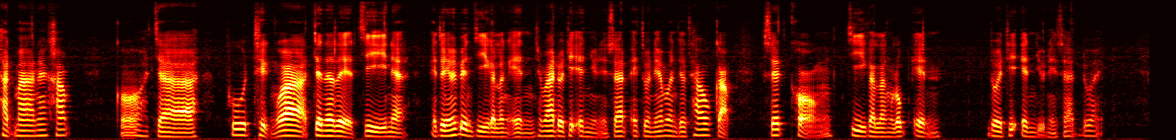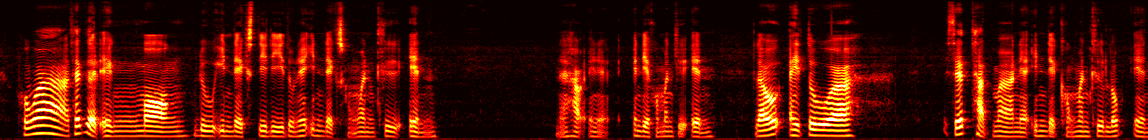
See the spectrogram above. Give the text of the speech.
ถัดมานะครับ ก็จะพูดถึงว่า generate g เนี่ยไอตัวนี้ไม่เป็น g กำลัง n ใช่ไหมโดยที่ n อยู่ใน z ไอตัวนี้มันจะเท่ากับ เซตของ g กำลังลบ n โดยที่ n อยู่ใน z ด้วย เพราะว่าถ้าเกิดเองมองดู index ดีๆตรงนี้ index ของมันคือ n นะครับ index ของมันคือ n แล้วไอตัวเซตถัดมาเนี่ย index ของมันคือลบ n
